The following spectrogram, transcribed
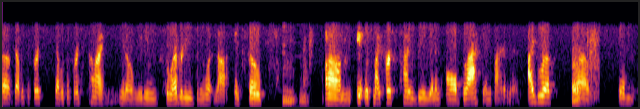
uh, that was the first that was the first time, you know, meeting celebrities and whatnot. And so Mhm. Um, it was my first time being in an all black environment. I grew up Oh. um, in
